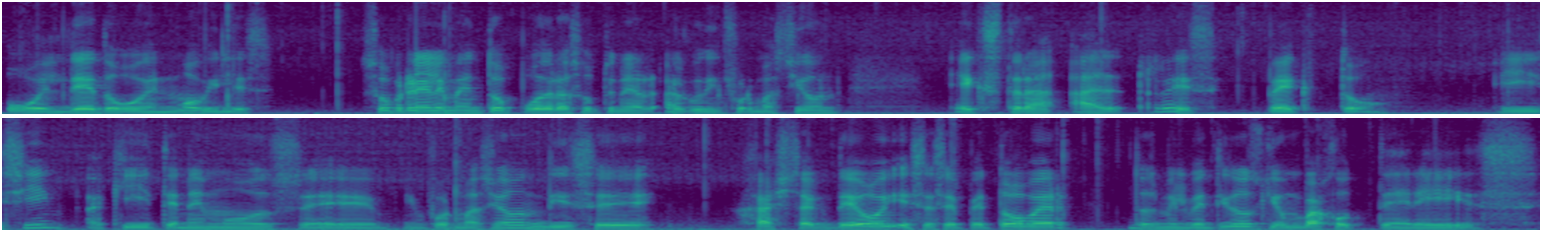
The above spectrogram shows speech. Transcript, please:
o el dedo en móviles sobre el elemento podrás obtener algo de información extra al respecto. Y sí, aquí tenemos eh, información, dice hashtag de hoy scptober 2022-3,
